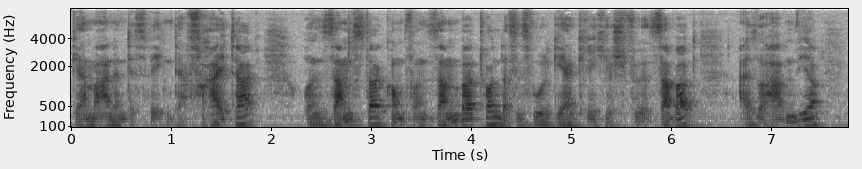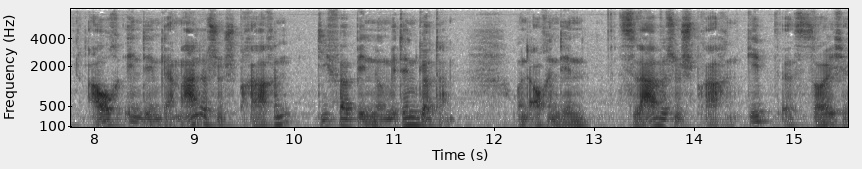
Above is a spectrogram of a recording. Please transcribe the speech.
Germanen, deswegen der Freitag. Und Samstag kommt von Sambaton, das ist vulgär griechisch für Sabbat. Also haben wir auch in den germanischen Sprachen die Verbindung mit den Göttern. Und auch in den slawischen Sprachen gibt es solche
